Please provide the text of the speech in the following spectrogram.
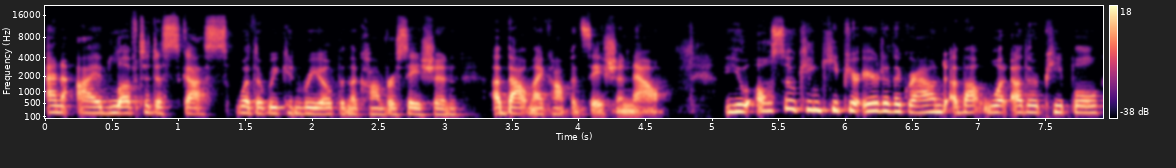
And I'd love to discuss whether we can reopen the conversation about my compensation now. You also can keep your ear to the ground about what other people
